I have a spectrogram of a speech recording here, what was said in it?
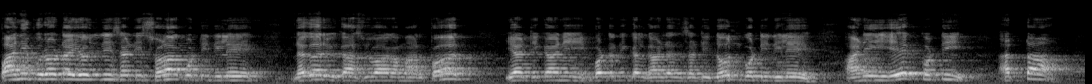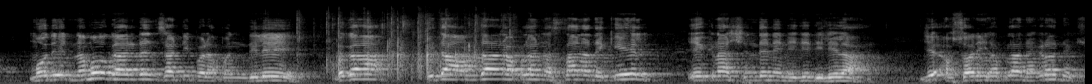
पाणी पुरवठा योजनेसाठी सोळा कोटी दिले. नगर विकास विभागामार्फत या ठिकाणी बॉटनिकल गार्डनसाठी दोन कोटी दिले. आणि एक कोटी आत्ता मोदी नमो गार्डनसाठी पण आपण दिले. बघा इथं आमदार आपला नसताना देखील एकनाथ शिंदेने निधी दिलेला आहे. जे सॉरी आपला नगराध्यक्ष.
